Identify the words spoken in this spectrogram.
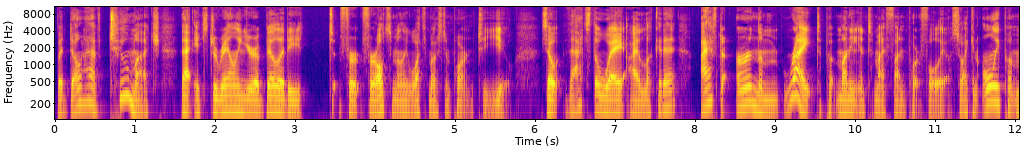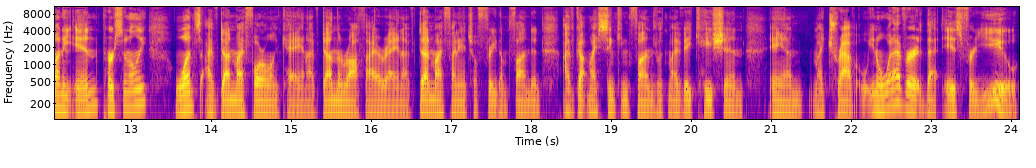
But don't have too much that it's derailing your ability to, for, for ultimately what's most important to you. So that's the way I look at it. I have to earn the right to put money into my fund portfolio. So I can only put money in personally once I've done my 401k and I've done the Roth IRA and I've done my financial freedom fund and I've got my sinking funds with my vacation and my travel, you know, whatever that is for you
